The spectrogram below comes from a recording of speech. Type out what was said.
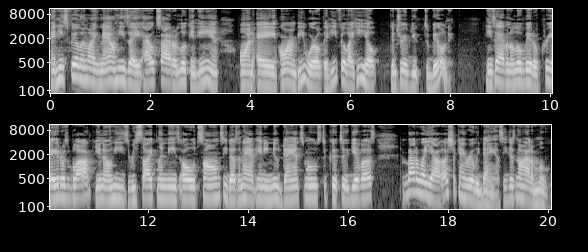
And he's feeling like now he's a outsider looking in on a R&B world that he feel like he helped contribute to building. He's having a little bit of creator's block. You know, he's recycling these old songs. He doesn't have any new dance moves to to give us. By the way, y'all, Usher can't really dance. He just know how to move.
